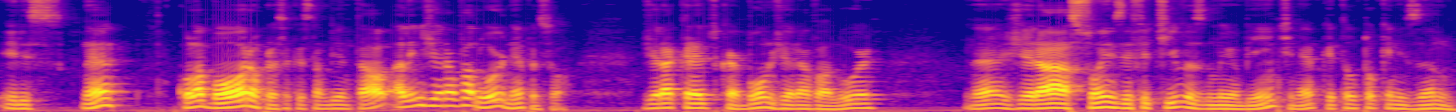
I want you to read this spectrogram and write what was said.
eles né, colaboram para essa questão ambiental, além de gerar valor, né, pessoal? Gerar crédito de carbono, gerar valor, né? gerar ações efetivas no meio ambiente, né? Porque estão tokenizando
